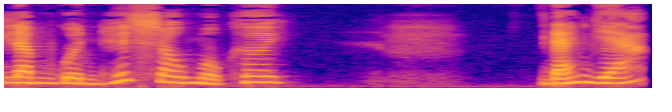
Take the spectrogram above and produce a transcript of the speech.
Lâm Quỳnh hít sâu một hơi. Đáng giá.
